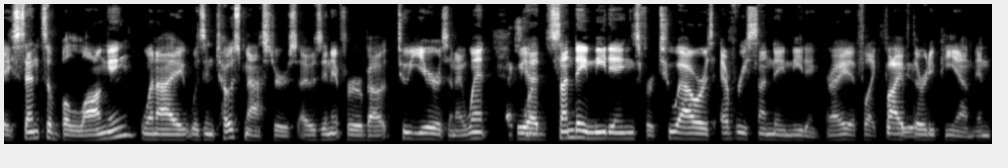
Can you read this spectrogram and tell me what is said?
a sense of belonging when I was in Toastmasters. I was in it for about two years, and I went. Excellent. We had Sunday meetings for two hours every Sunday meeting, right? At like five thirty p.m. And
